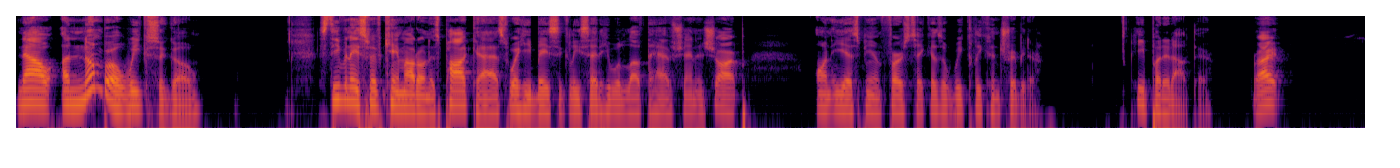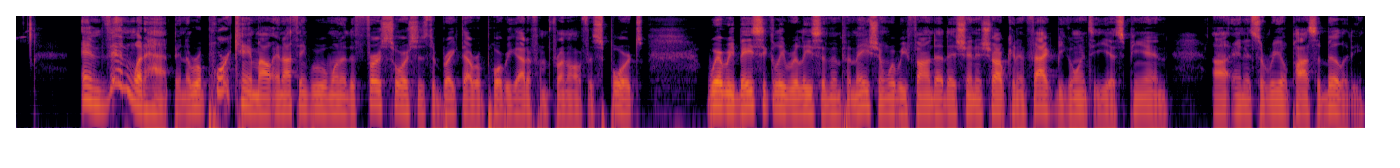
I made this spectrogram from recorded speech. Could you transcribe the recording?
Now, a number of weeks ago, Stephen A. Smith came out on his podcast where he basically said he would love to have Shannon Sharpe on ESPN First Take as a weekly contributor. He put it out there, right? And then what happened? A report came out, and I think we were one of the first sources to break that report. We got it from Front Office Sports, where we basically released some information where we found out that Shannon Sharpe can, in fact, be going to ESPN, uh, and it's a real possibility.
